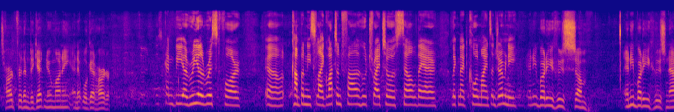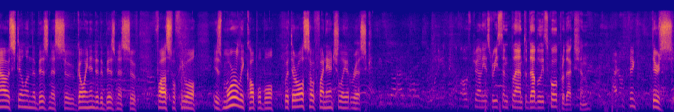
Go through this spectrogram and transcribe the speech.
it's hard for them to get new money, and it will get harder this can be a real risk for uh, companies like Vattenfall who try to sell their lignite coal mines in Germany. Anybody who's um, anybody who's now still in the business, of going into the business of fossil fuel, is morally culpable, but they're also financially at risk. What do you think of Australia's recent plan to double its coal production. I don't think there's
